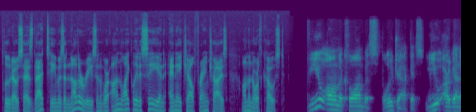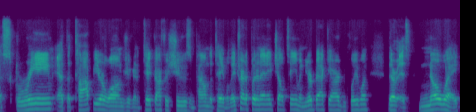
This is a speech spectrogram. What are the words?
Pluto says that team is another reason we're unlikely to see an NHL franchise on the North Coast. If you own the Columbus Blue Jackets, you are going to scream at the top of your lungs. You're going to take off your shoes and pound the table. They try to put an NHL team in your backyard in Cleveland. There is no way.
